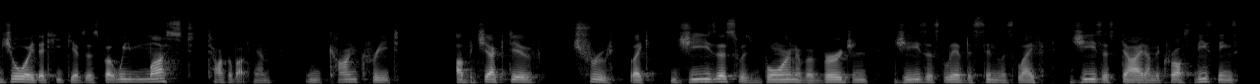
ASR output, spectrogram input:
joy that he gives us, but we must talk about him in concrete, objective truth. Like Jesus was born of a virgin, Jesus lived a sinless life, Jesus died on the cross. These things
